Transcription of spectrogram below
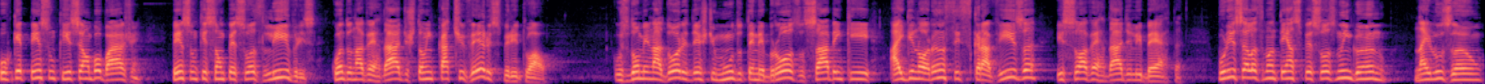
porque pensam que isso é uma bobagem, pensam que são pessoas livres, quando na verdade estão em cativeiro espiritual. Os dominadores deste mundo tenebroso sabem que a ignorância escraviza e só a verdade liberta por isso elas mantêm as pessoas no engano, na ilusão,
